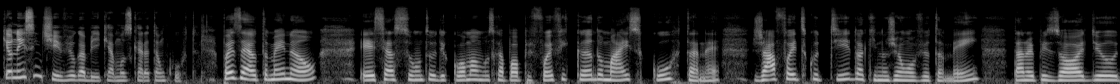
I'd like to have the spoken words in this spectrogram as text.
que eu nem senti, viu, Gabi, que a música era tão curta. Pois é, eu também não. Esse assunto de como a música pop foi ficando mais curta, né? Já foi discutido aqui no João Ouviu também. Tá no episódio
